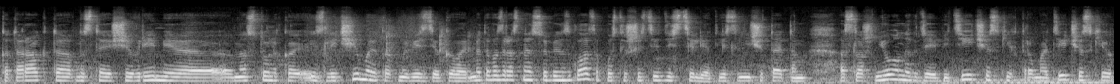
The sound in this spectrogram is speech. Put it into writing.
Катаракта в настоящее время настолько излечимая, как мы везде говорим. Это возрастная особенность глаза после 60 лет. Если не считать там осложненных, диабетических, травматических,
